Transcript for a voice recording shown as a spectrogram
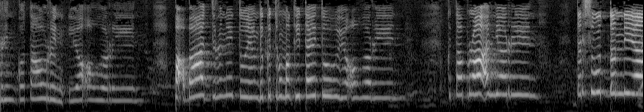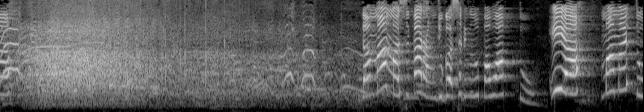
Karin, kau tahu Rin? Ya Allah Rin. Pak Badrun itu yang deket rumah kita itu, ya Allah Rin. Ketabrakan dia Rin. Tersudon dia. Dan mama sekarang juga sering lupa waktu. Iya, mama itu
